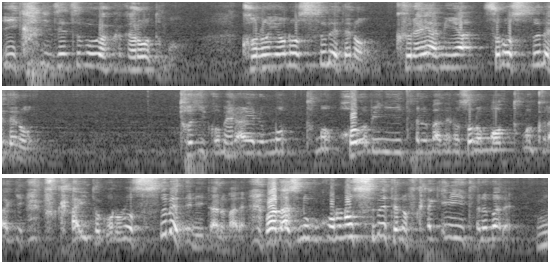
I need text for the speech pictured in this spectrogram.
いかに絶望がかかろうともこの世の全ての暗闇やその全ての閉じ込められる最も滅びに至るまでのその最も暗き深いところの全てに至るまで私の心の全ての深きに至るまで最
